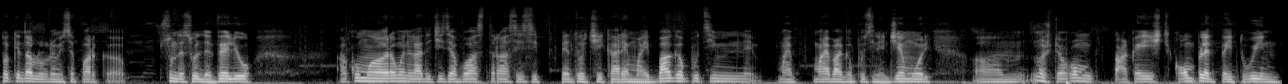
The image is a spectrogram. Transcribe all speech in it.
token W-uri mi se par că sunt destul de value, Acum rămâne la decizia voastră, asta este pentru cei care mai bagă puțin, mai, mai bagă puține gemuri. Um, nu știu, acum dacă ești complet pay to win,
